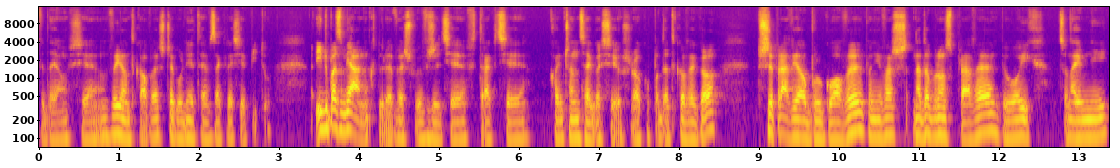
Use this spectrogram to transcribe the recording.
wydają się wyjątkowe, szczególnie te w zakresie PIT-u. Liczba zmian, które weszły w życie w trakcie kończącego się już roku podatkowego, przyprawia o ból głowy, ponieważ na dobrą sprawę było ich co najmniej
